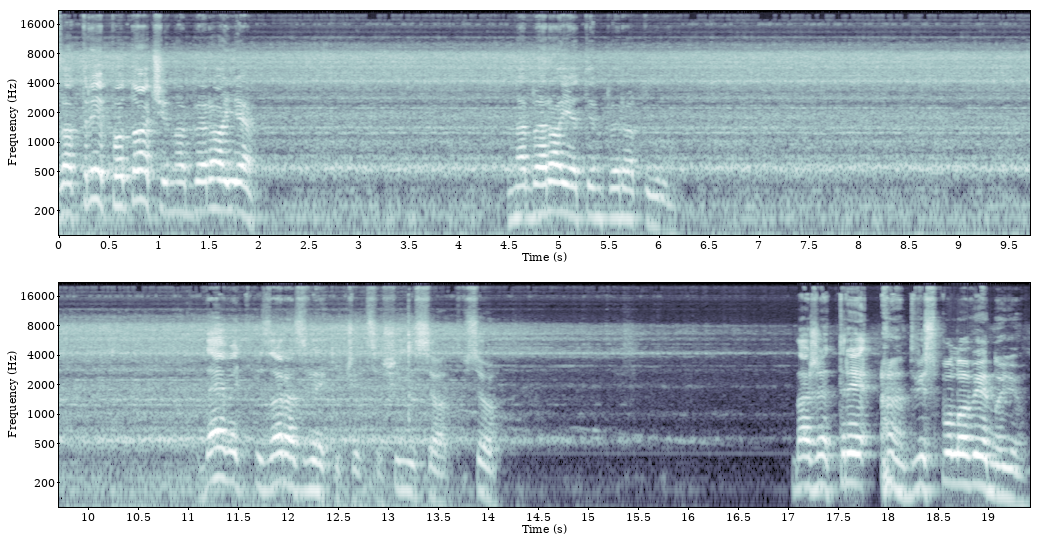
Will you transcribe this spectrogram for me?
За три подачі набирає, набирає температуру. Дев'ять і зараз виключиться. 60. Все. Даже три, дві з половиною.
